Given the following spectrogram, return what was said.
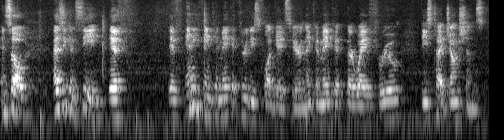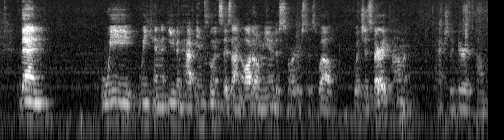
And so, as you can see, if, if anything can make it through these floodgates here, and they can make it their way through these tight junctions, then we, we can even have influences on autoimmune disorders as well, which is very common, actually very common.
